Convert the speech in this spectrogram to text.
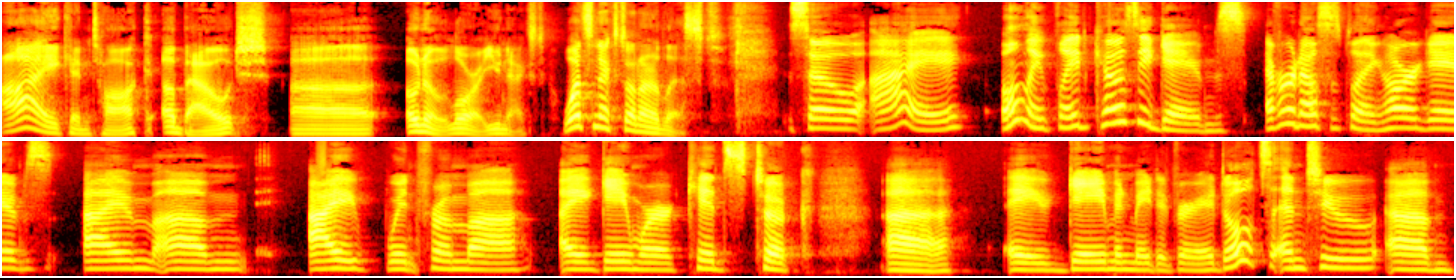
I can talk about. Uh, oh no, Laura, you next. What's next on our list? So I only played cozy games. Everyone else is playing horror games. I'm um I went from uh, a game where kids took uh, a game and made it very adult and to um,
